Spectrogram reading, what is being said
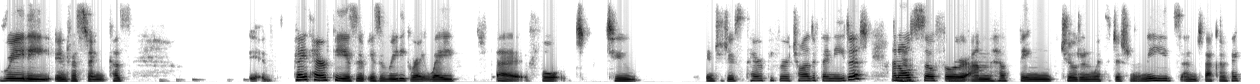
Really interesting because play therapy is a, is a really great way uh, for to introduce therapy for a child if they need it, and yeah. also for um, helping children with additional needs and that kind of thing,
